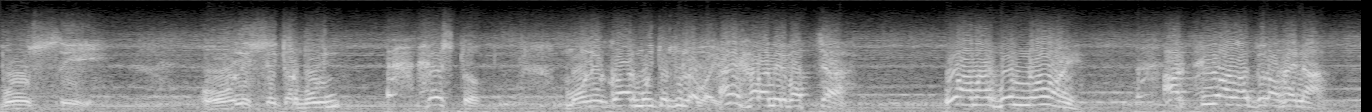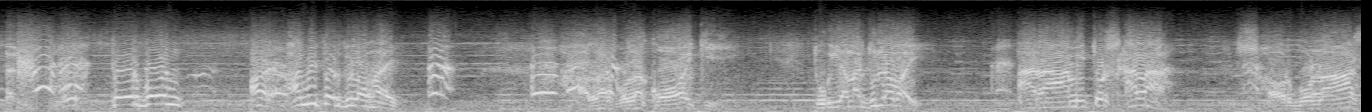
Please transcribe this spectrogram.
বুঝছি। ও নিশ্চয়ই তোর বোন? বেশ তো। মনে কর মুই তোর দুলাভাই। এই হারামের বাচ্চা ও আমার বোন নয় আর তুইও আমার দুলা ভাই না। তোর বোন আর আমি তোর দুলা ভাই হালার বলা কয় কি তুই আমার দুলাভাই আর আমি তোর শালা। সর্বনাশ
